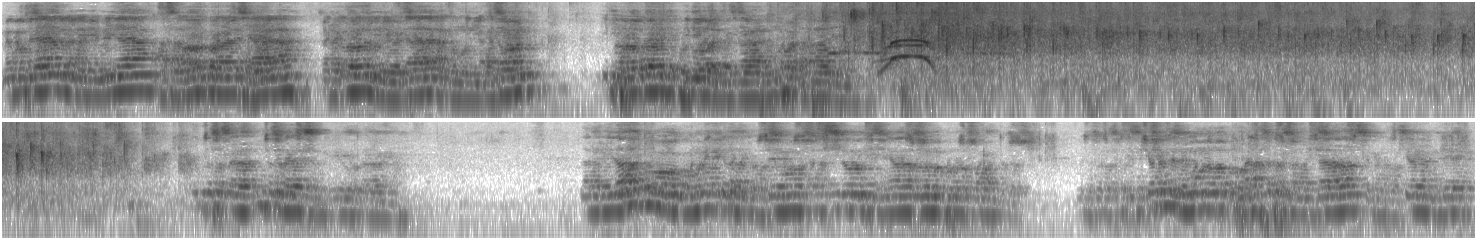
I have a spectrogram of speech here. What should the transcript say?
Me gustaría darle la bienvenida a Salvador Corrales Ayala, rector de la Universidad de la Comunicación y productor ejecutivo del festival. Un fuerte aplauso. Muchas, gracias, mi querido Claudio. La realidad, como comúnmente la conocemos, ha sido diseñada solo por unos cuantos. Nuestras percepciones del mundo, por más personalizadas que nos las quieran vender,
